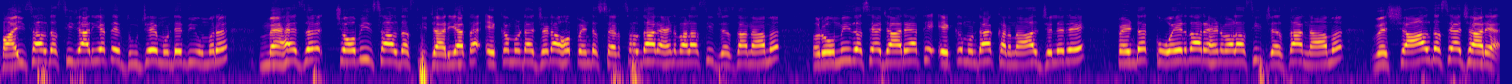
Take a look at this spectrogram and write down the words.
22 ਸਾਲ ਦੱਸੀ ਜਾ ਰਹੀ ਹੈ ਤੇ ਦੂਜੇ ਮੁੰਡੇ ਦੀ ਉਮਰ ਮਹਿਜ਼ 24 ਸਾਲ ਦੱਸੀ ਜਾ ਰਹੀ ਹੈ। ਤਾਂ ਇੱਕ ਮੁੰਡਾ ਜਿਹੜਾ ਉਹ ਪਿੰਡ ਸਿਰਸਲ ਦਾ ਰਹਿਣ ਵਾਲਾ ਸੀ, ਜਿਸ ਦਾ ਨਾਮ ਰੋਮੀ ਦੱਸਿਆ ਜਾ ਰਿਹਾ ਤੇ ਇੱਕ ਮੁੰਡਾ ਕਰਨਾਲ ਜ਼ਿਲ੍ਹੇ ਦੇ ਪਿੰਡ ਕੋਇਰ ਦਾ ਰਹਿਣ ਵਾਲਾ ਸੀ, ਜਿਸ ਦਾ ਨਾਮ ਵਿਸ਼ਾਲ ਦੱਸਿਆ ਜਾ ਰਿਹਾ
